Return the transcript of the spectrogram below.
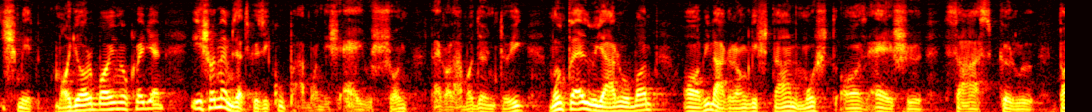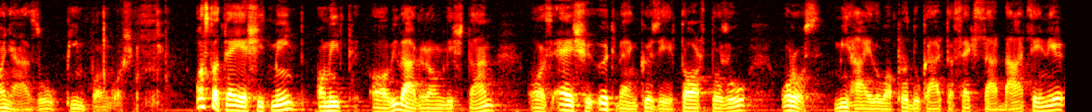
ismét magyar bajnok legyen, és a nemzetközi kupában is eljusson legalább a döntőig, mondta előjáróban a világranglistán most az első száz körül tanyázó pingpongos. Azt a teljesítményt, amit a világranglistán az első 50 közé tartozó orosz Mihálylova produkált a Szexárd AC-nél,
